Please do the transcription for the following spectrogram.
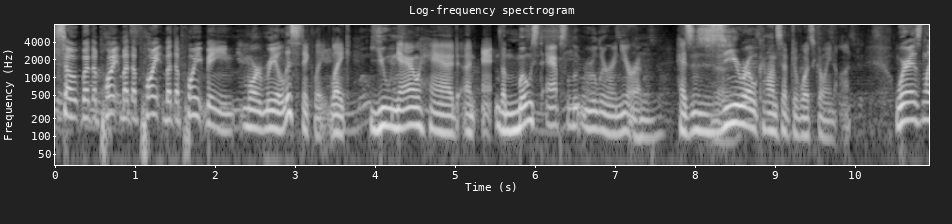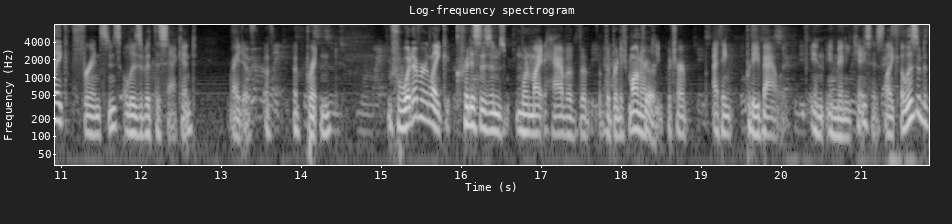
So, but the point, but the point, but the point being, more realistically, like you now had an a- the most absolute ruler in Europe has zero concept of what's going on, whereas, like for instance, Elizabeth II, right of, of, of Britain, for whatever like criticisms one might have of the of the British monarchy, Sure. which are I think pretty valid in, in many cases, like Elizabeth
